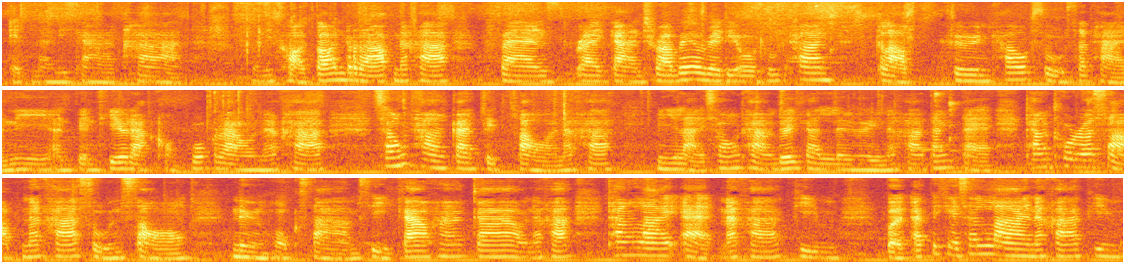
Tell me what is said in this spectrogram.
11 นาฬิกาค่ะ วันนี้ขอต้อนรับนะคะ แฟนรายการ Travel Radio ทุกท่านกลับคืนเข้าสู่สถานีอันเป็นที่รักของพวกเรานะคะ ช่องทางการติดต่อนะคะ มีหลายช่องทางด้วยกันเลยนะคะ ตั้งแต่ทางโทรศัพท์นะคะ 02 163 4959 นะคะ ทาง Line แอดนะคะ พิมพ์เปิดแอปพลิเคชัน Line นะคะ พิมพ์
